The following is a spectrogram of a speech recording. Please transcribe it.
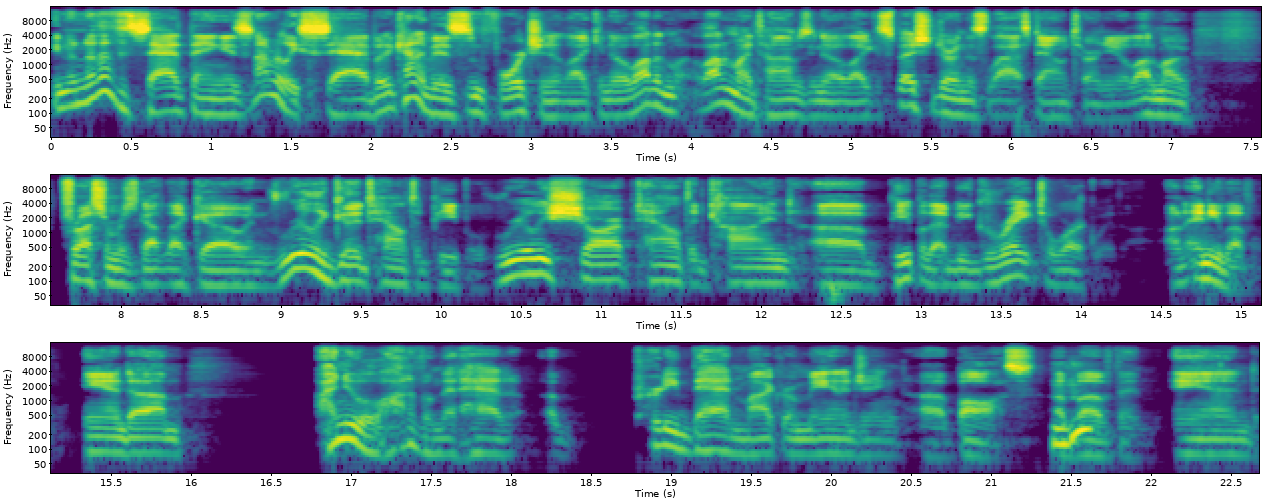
you know, another sad thing is it's not really sad, but it kind of is unfortunate. Like you know, a lot of my, a lot of my times, you know, like especially during this last downturn, you know, a lot of my customers got let go, and really good, talented people, really sharp, talented, kind uh, people that'd be great to work with on any level. And um, I knew a lot of them that had a pretty bad micromanaging uh, boss Mhm. above them. And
